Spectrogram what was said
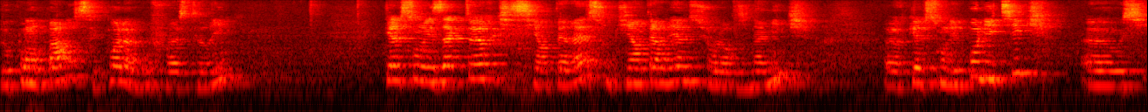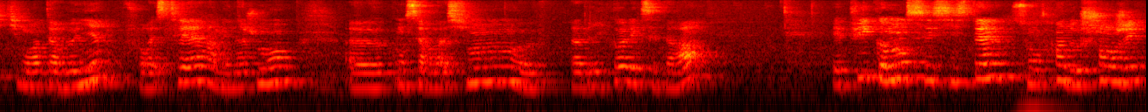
de quoi on parle, c'est quoi l'agroforesterie, quels sont les acteurs qui s'y intéressent ou qui interviennent sur leur dynamique, euh, quelles sont les politiques euh, aussi qui vont intervenir, forestières, aménagement, euh, conservation, agricole, etc. Et puis comment ces systèmes sont en train de changer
